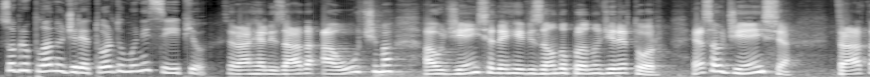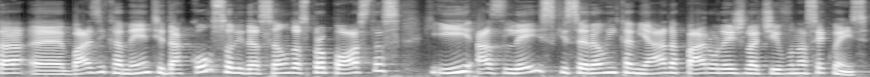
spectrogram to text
sobre o plano diretor do município. Será realizada a última audiência de revisão do plano diretor. Essa audiência trata é, basicamente da consolidação das propostas e as leis que serão encaminhadas para o legislativo na sequência.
